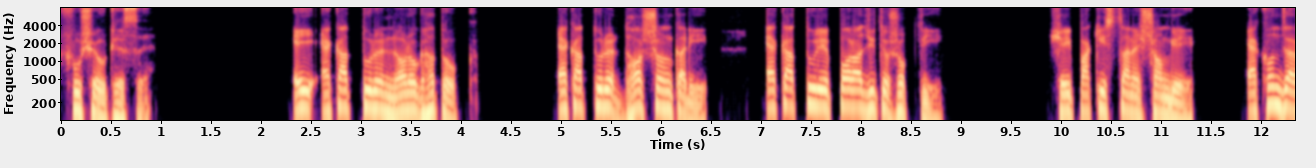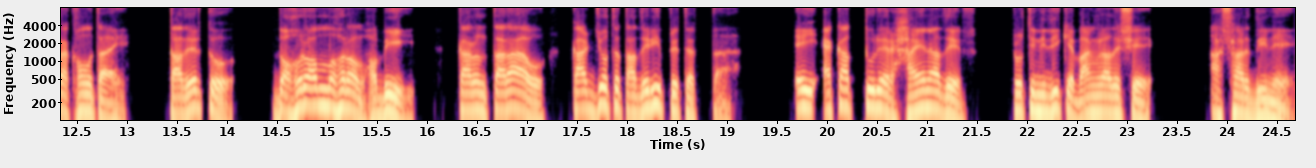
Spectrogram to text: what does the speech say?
ফুসে উঠেছে। এই একাত্তরের নরঘাতক, একাত্তরের ধর্ষণকারী, একাত্তরের পরাজিত শক্তি, সেই পাকিস্তানের সঙ্গে এখন যারা ক্ষমতায়, তাদের তো দহরম মহরম হবেই, কারণ তারাও কার্যত তাদেরই প্রেতাত্মা। এই একাত্তরের হায়নাদের প্রতিনিধিকে বাংলাদেশে আসার দিনে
